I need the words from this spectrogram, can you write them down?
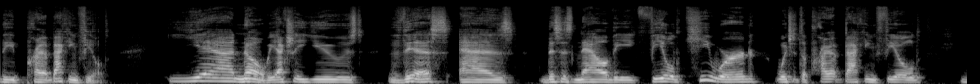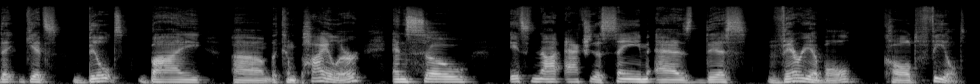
the private backing field. Yeah, no, we actually used this as this is now the field keyword, which is the private backing field that gets built by um, the compiler. And so it's not actually the same as this variable called field.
